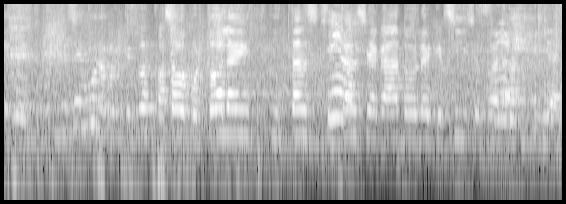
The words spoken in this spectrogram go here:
Estoy seguro porque tú has pasado por todas las instancias, Sí. acá, todos los ejercicios, todas Sí. las actividades.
